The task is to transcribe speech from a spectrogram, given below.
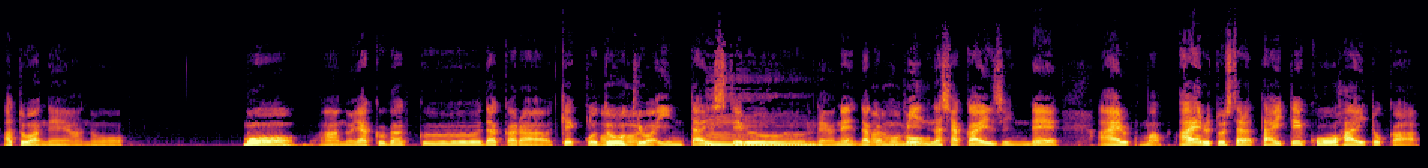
あとはね、あの、もう、あの、薬学だから、結構同期は引退してるんだよね。だからもうみんな社会人で会える。まあ、会えるとしたら大抵後輩とか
